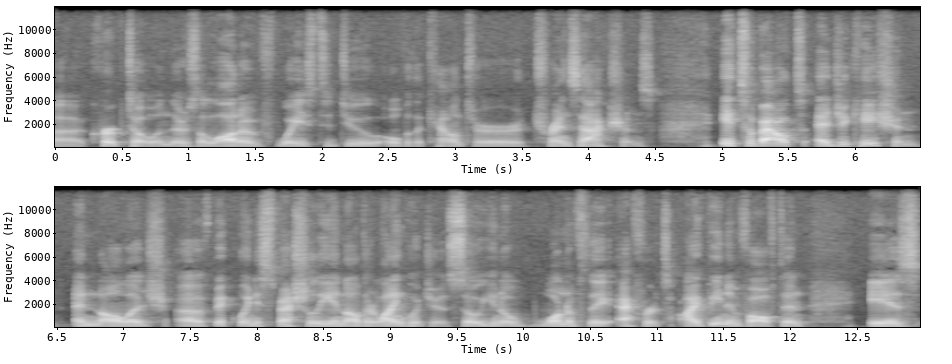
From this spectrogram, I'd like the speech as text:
uh, crypto, and there's a lot of ways to do over-the-counter transactions. It's about education and knowledge of Bitcoin, especially in other languages. So, you know, one of the efforts I've been involved in is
